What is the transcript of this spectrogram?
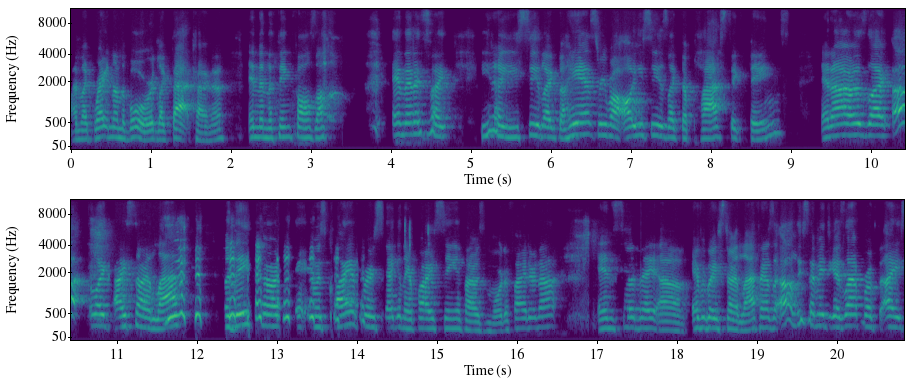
I'm like writing on the board like that kind of, and then the thing falls off, and then it's like you know you see like the hands ball, all you see is like the plastic things, and I was like, oh, like I started laughing. but they started it was quiet for a second they're probably seeing if i was mortified or not. And so they um everybody started laughing i was like oh at least i made you guys laugh broke the ice.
